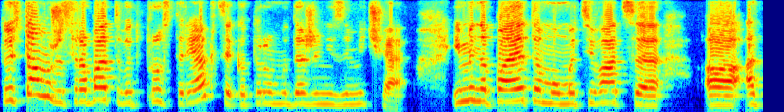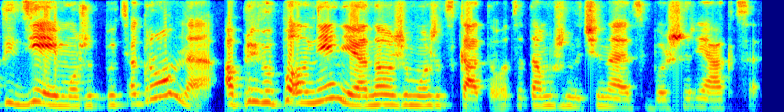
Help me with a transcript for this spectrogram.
то есть там уже срабатывает просто реакция, которую мы даже не замечаем. Именно поэтому мотивация а, от идеи может быть огромная, а при выполнении она уже может скатываться, там уже начинается больше реакция.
